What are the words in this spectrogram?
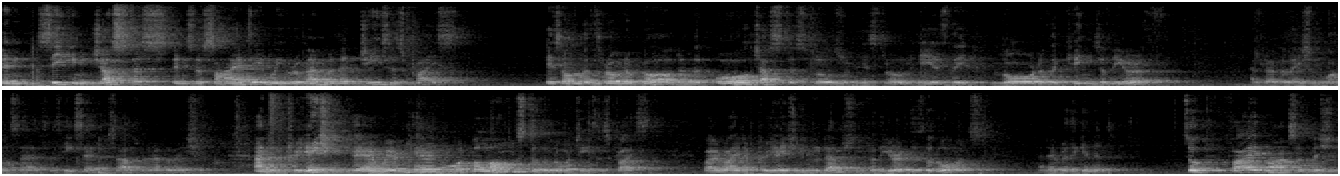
In seeking justice in society, we remember that Jesus Christ is on the throne of God and that all justice flows from his throne. He is the Lord of the kings of the earth, as Revelation 1 says, as he said himself in Revelation. And in creation care, we are caring for what belongs to the Lord Jesus Christ by right of creation and redemption, for the earth is the Lord's and everything in it. So, five marks of mission.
